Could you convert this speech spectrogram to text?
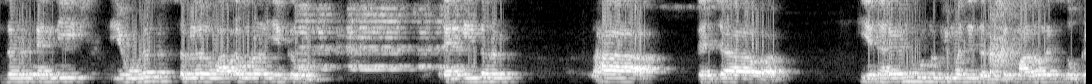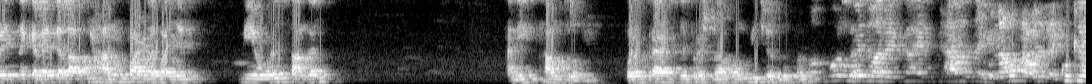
जर त्यांनी एवढंच सगळं वातावरण हे करून त्यांनी जर हा त्यांच्या येणाऱ्या निवडणुकीमध्ये दहशत माजवण्याचा जो प्रयत्न केलाय त्याला आपण हाणून पाडलं पाहिजे. मी एवढंच सांगल आणि थांबतो मी. परत काय असले प्रश्न आपण विचारतो मग कोण पण उमेदवार आहे? काय नावच नाही. नाव सांगत नाही. कुठले?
